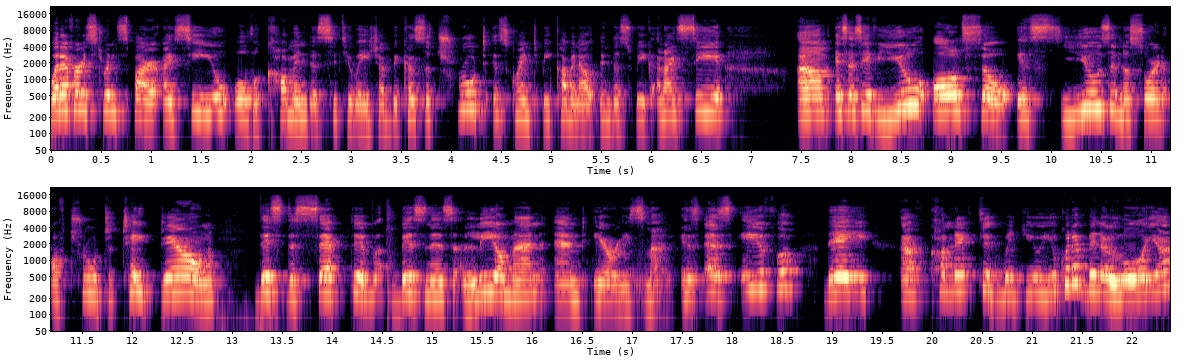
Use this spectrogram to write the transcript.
whatever is transpired, I see you overcoming the situation because the truth is going to be coming out in this week. And I see um, it's as if you also is using the sword of truth to take down this deceptive business Leo man and Aries man. It's as if they have connected with you. You could have been a lawyer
